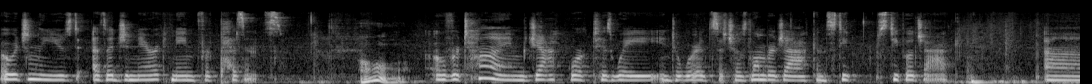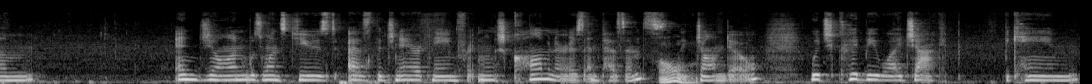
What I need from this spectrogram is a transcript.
originally used as a generic name for peasants. Oh, Over time, Jack worked his way into words such as lumberjack and steep, steeplejack. Um, and John was once used as the generic name for English commoners and peasants, Oh. like John Doe, which could be why Jack became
